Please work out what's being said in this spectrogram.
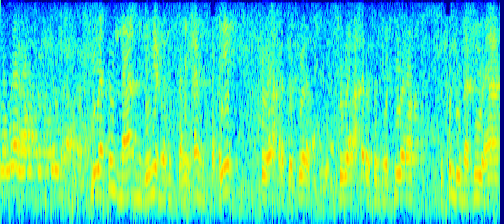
والله عز وجل اعلم. إذا قلنا أن جميع ما في الصحيحين صحيح سوى آخرة سورة سوى آخرة يسيرة بكل ما فيها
